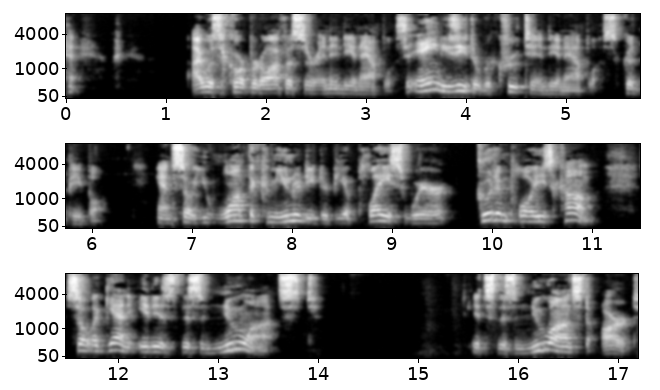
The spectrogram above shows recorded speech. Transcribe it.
I was a corporate officer in Indianapolis. It ain't easy to recruit to Indianapolis, good people. And so you want the community to be a place where good employees come. So again, it is this nuanced, it's this nuanced art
